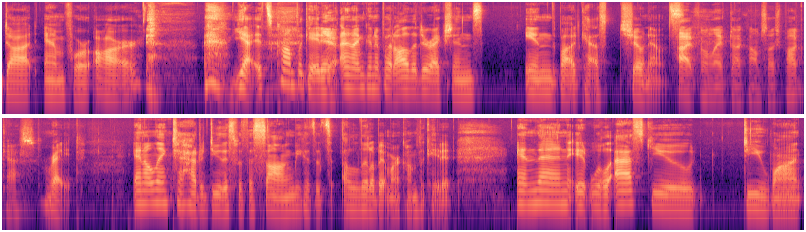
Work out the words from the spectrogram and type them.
.m4r. yeah, it's complicated, Yeah. and I'm going to put all the directions in the podcast show notes. iPhoneLife.com slash podcast. Right. And a link to how to do this with a song because it's a little bit more complicated. And then it will ask you, do you want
